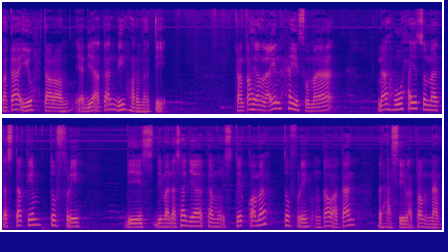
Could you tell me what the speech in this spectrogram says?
maka yuhtaram. Ya dia akan dihormati. Contoh yang lain haitsuma nahu haitsuma tastaqim tuflih. Di di mana saja kamu istiqomah tuflih engkau akan berhasil atau menang.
